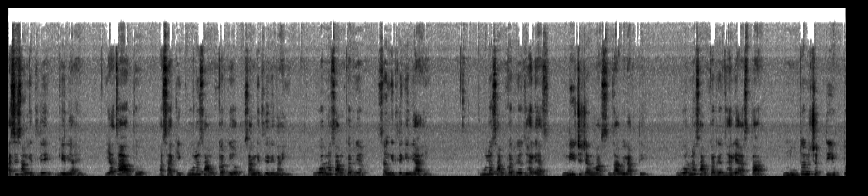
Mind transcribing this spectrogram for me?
असे सांगितले गेले आहे. याचा अर्थ असा की कुल सांकर्य सांगितलेले नाही वर्ण सांकर्य सांगितले गेले आहे. कुल सांकर्य झाल्यास नीच जन्मास जावे लागते. वर्ण सांकर्य झाले असता नूतन शक्तियुक्त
